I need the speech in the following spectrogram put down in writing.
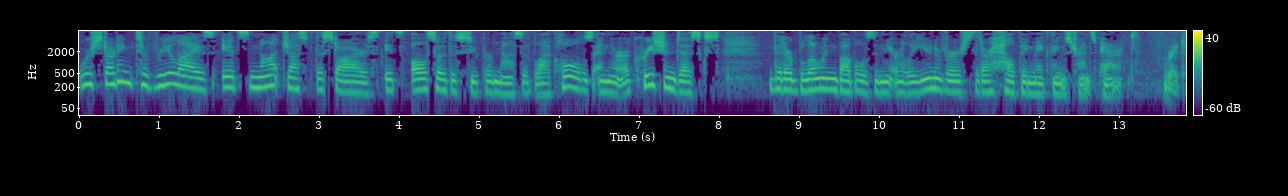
we're starting to realize it's not just the stars; it's also the supermassive black holes and their accretion disks that are blowing bubbles in the early universe that are helping make things transparent. Right.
